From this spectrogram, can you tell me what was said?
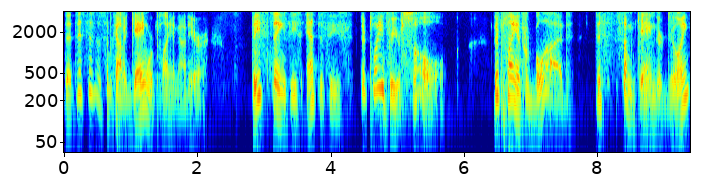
that this isn't some kind of game we're playing out here. These things, these entities, they're playing for your soul. They're playing for blood. This is some game they're doing.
